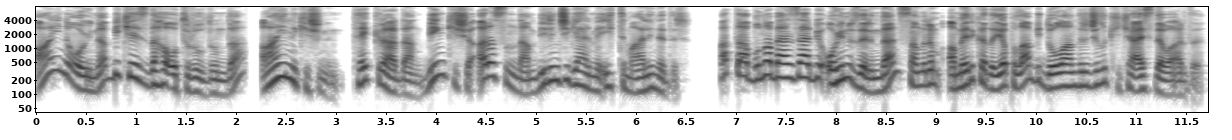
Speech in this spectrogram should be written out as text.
Aynı oyuna bir kez daha oturulduğunda aynı kişinin tekrardan bin kişi arasından birinci gelme ihtimali nedir? Hatta buna benzer bir oyun üzerinden sanırım Amerika'da yapılan bir dolandırıcılık hikayesi de vardı.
